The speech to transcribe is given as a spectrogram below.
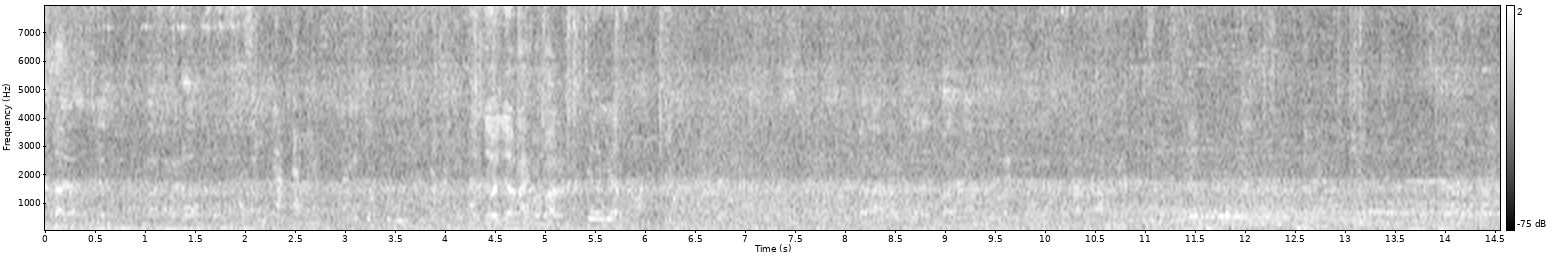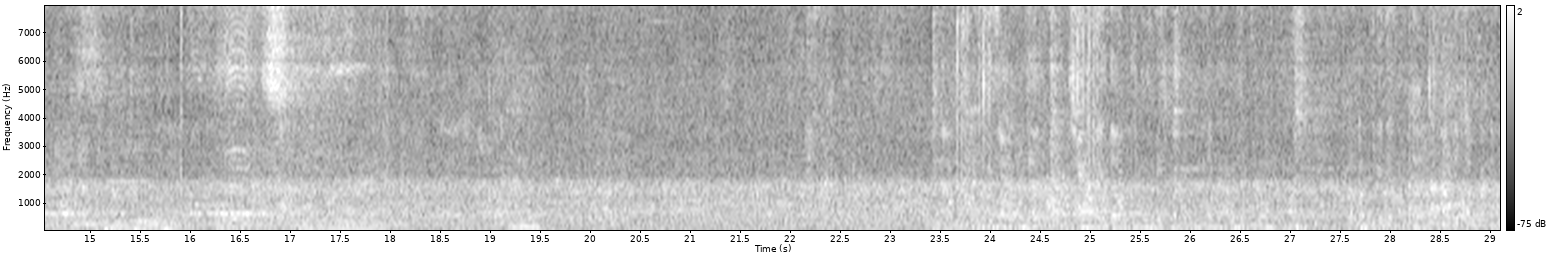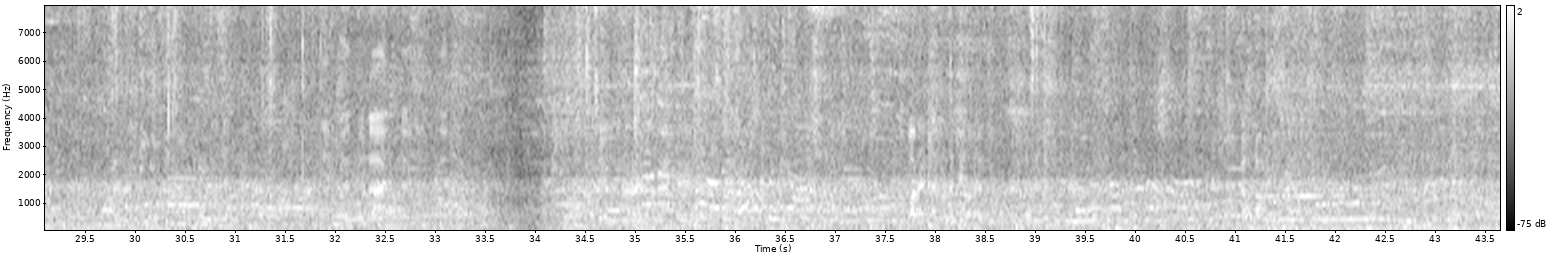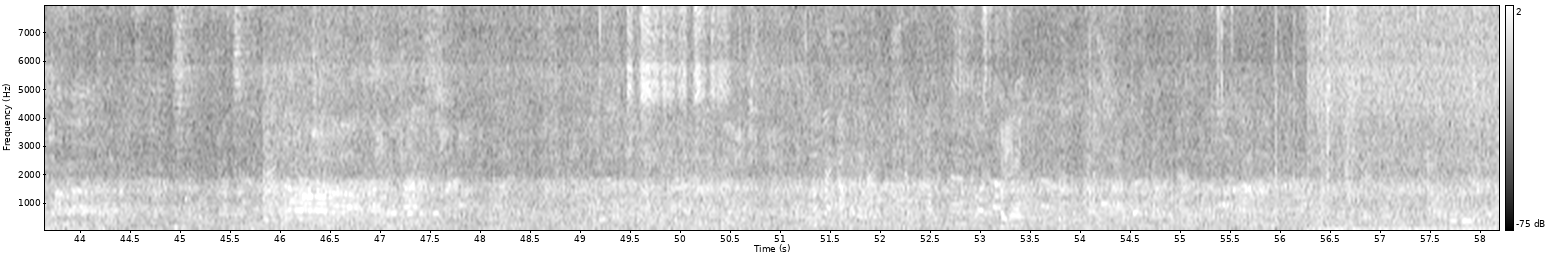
ปล่า การแอดแท็กไหนโจมตียังไงบ้าง เจอเยอะไหมประมาณ เจอเยอะค่ะ ง ขออนุญาต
